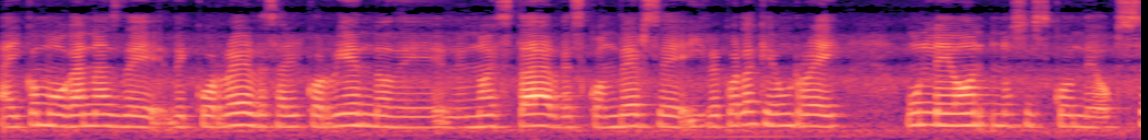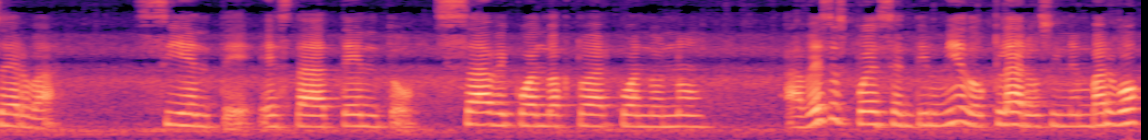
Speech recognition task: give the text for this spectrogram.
hay como ganas de, correr, de salir corriendo, de, de no estar, de esconderse. Y recuerda que un rey, un león no se esconde, observa, siente, está atento, sabe cuándo actuar, cuándo no. A veces puede sentir miedo, claro, sin embargo,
